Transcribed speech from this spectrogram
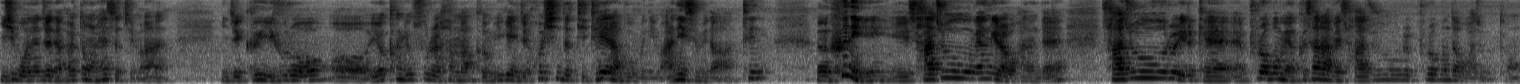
25년 전에 활동을 했었지만 이제 그 이후로 어 역학역수를 한 만큼 이게 이제 훨씬 더 디테일한 부분이 많이 있습니다. 튼- 어, 흔히 이 사주 명리라고 하는데 사주를 이렇게 풀어보면 그 사람의 사주를 풀어본다고 하죠 보통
